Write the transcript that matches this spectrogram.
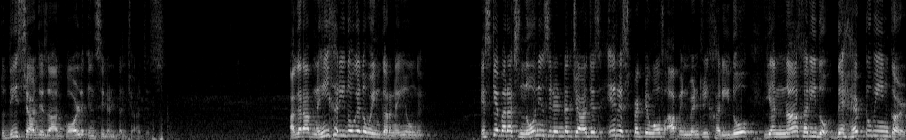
तो these charges are called incidental charges अगर आप नहीं खरीदोगे तो वो इनकर नहीं होंगे. इसके बरक्स non incidental charges irrespective of आप इन्वेंट्री खरीदो या ना खरीदो they have to be incurred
